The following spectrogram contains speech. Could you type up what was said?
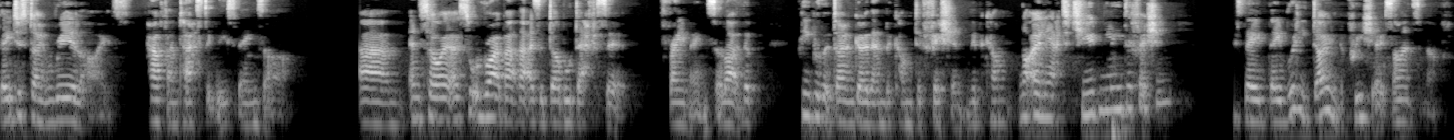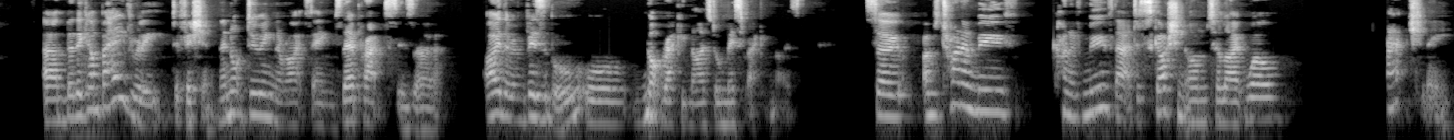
they just don't realize how fantastic these things are. Um, and so I, I sort of write about that as a double deficit framing. So like the people that don't go then become deficient. They become not only attitudinally deficient, because they, they really don't appreciate science enough, um, but they become behaviorally deficient. They're not doing the right things. Their practices are either invisible or not recognized or misrecognized. So I'm trying to move, kind of move that discussion on to like, well, actually,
